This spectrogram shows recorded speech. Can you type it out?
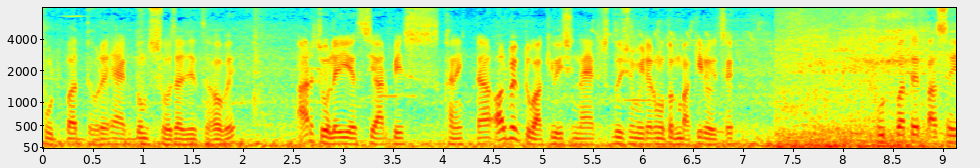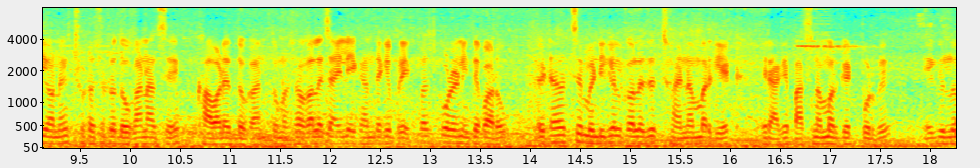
ফুটপাথ ধরে একদম সোজা যেতে হবে। আর চলেই এসছি। আর বেশ খানিকটা, অল্প একটু বাকি, বেশি না, একশো দুশো মিটার মতন বাকি রয়েছে। ফুটপাতের পাশেই অনেক ছোট ছোট দোকান আছে, খাবারের দোকান। তোমরা সকালে চাইলে এখান থেকে ব্রেকফাস্ট করে নিতে পারো। এটা হচ্ছে মেডিকেল কলেজের ছয় নম্বর গেটের আগে পাঁচ নম্বর গেট পড়বে। এগুলো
